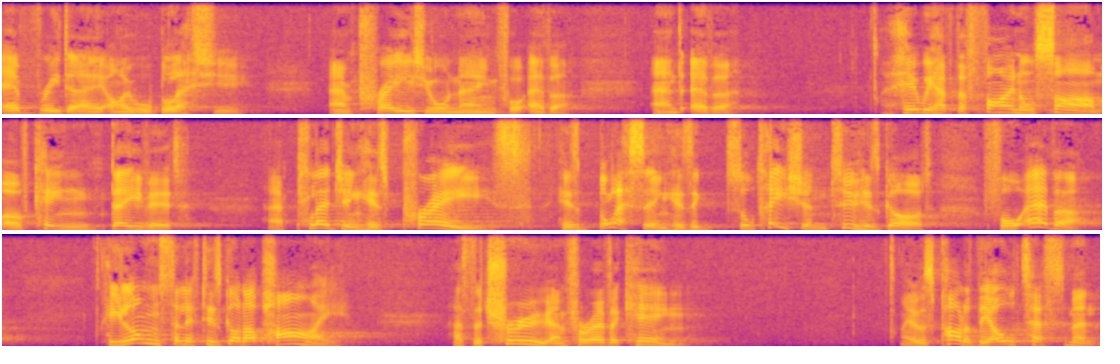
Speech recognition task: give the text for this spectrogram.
Every day I will bless you and praise your name forever and ever. Here we have the final psalm of King David, uh, pledging his praise, his blessing, his exaltation to his God forever. He longs to lift his God up high as the true and forever King. It was part of the Old Testament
